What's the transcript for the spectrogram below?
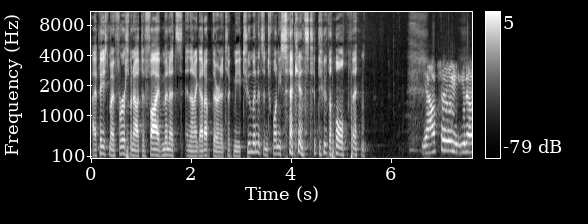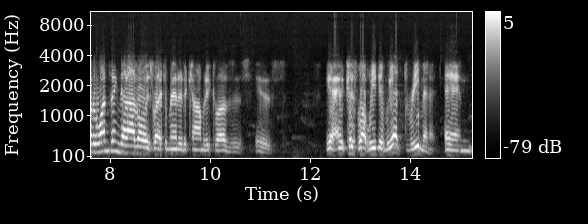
I paced my first one out to five minutes, and then I got up there, and it took me two minutes and twenty seconds to do the whole thing. yeah I'll tell you you know the one thing that I've always recommended to comedy clubs is is yeah because what we did we had three minutes and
